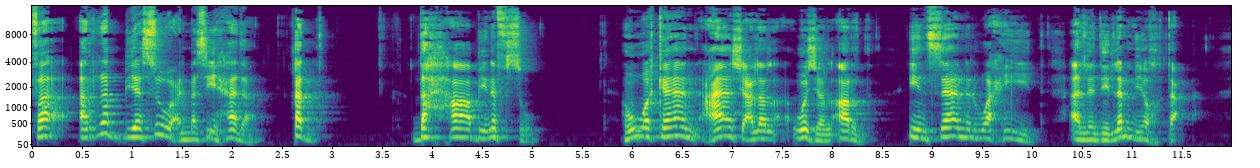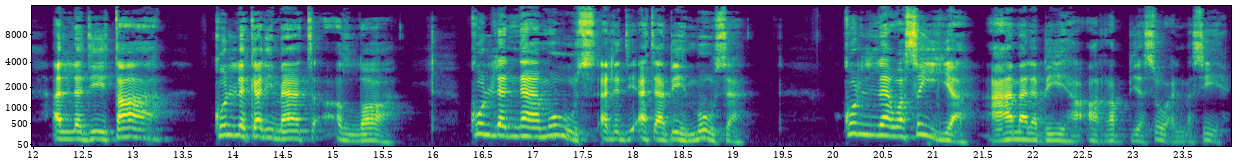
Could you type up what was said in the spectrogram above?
فالرب يسوع المسيح هذا قد ضحى بنفسه. هو كان عاش على وجه الأرض إنسان الوحيد الذي لم يخطأ الذي طاع كل كلمات الله كل الناموس الذي أتى به موسى كل وصية عمل بها الرب يسوع المسيح.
